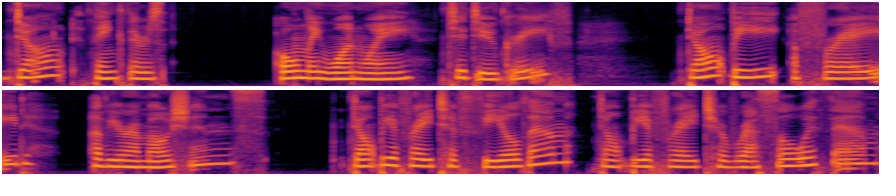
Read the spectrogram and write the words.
Don't think there's only one way to do grief. Don't be afraid of your emotions. Don't be afraid to feel them. Don't be afraid to wrestle with them.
